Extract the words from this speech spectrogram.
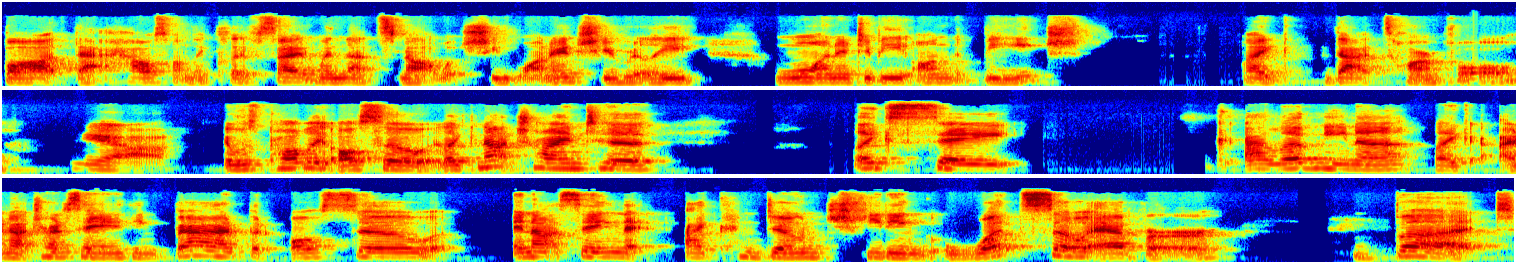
bought that house on the cliffside when that's not what she wanted, she really wanted to be on the beach. Like, that's harmful. Yeah. It was probably also like not trying to like say I love Nina. Like I'm not trying to say anything bad, but also and not saying that I condone cheating whatsoever, but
